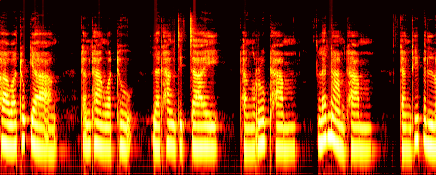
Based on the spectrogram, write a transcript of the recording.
ภาวะทุกอย่าง ทั้งทางวัตถุและทางจิตใจ ทั้งรูปธรรม และนามธรรม ทั้งที่เป็นโล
